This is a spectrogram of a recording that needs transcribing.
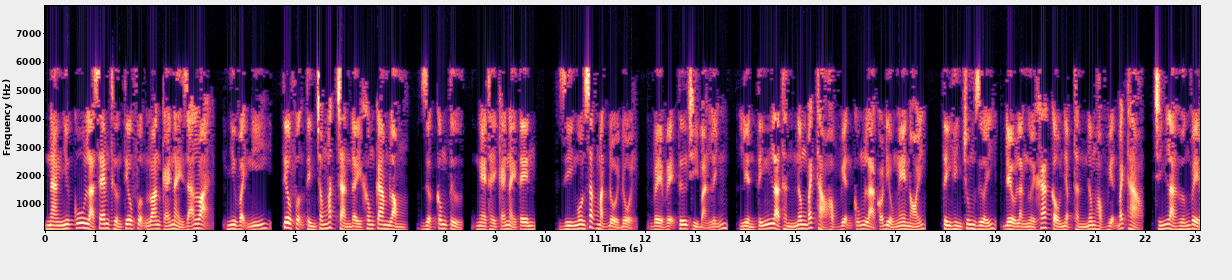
nàng như cũ là xem thường tiêu phượng loan cái này dã loại, như vậy nghĩ, tiêu phượng tình trong mắt tràn đầy không cam lòng, dược công tử, nghe thấy cái này tên, gì ngôn sắc mặt đổi đổi, về vệ tư trì bản lĩnh, liền tính là thần nông bách thảo học viện cũng là có điều nghe nói, tình hình chung dưới, đều là người khác cầu nhập thần nông học viện bách thảo, chính là hướng về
